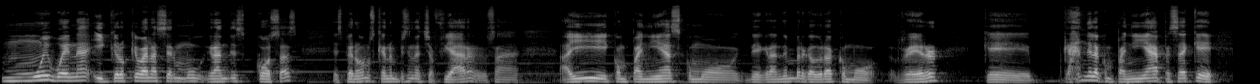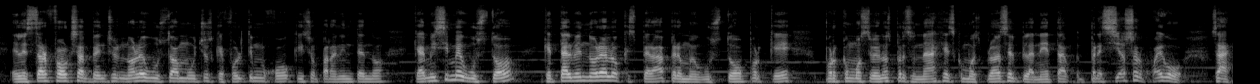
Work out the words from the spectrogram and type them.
muy buena y creo que van a hacer muy grandes cosas. Esperamos que no empiecen a chafiar. O sea, hay compañías como de grande envergadura como Rare, que grande la compañía, a pesar de que el Star Fox Adventure no le gustó a muchos, que fue el último juego que hizo para Nintendo, que a mí sí me gustó, que tal vez no era lo que esperaba, pero me gustó porque por cómo se ven los personajes, cómo exploras el planeta, precioso el juego. O sea,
